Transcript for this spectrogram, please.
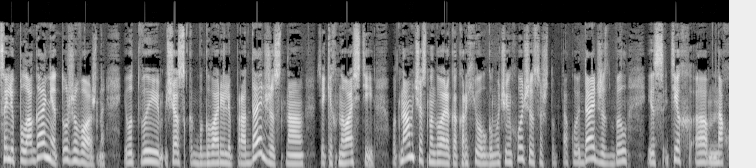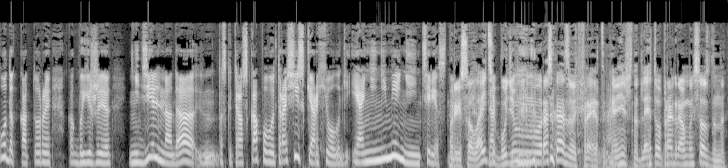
целеполагание тоже важно. И вот вы сейчас как бы говорили про дайджест на всяких новостей. Вот нам, честно говоря, как археологам, очень хочется, чтобы такой дайджест был из тех э, находок, которые как бы еженедельно, да, так сказать, раскапывают российские археологи, и они не менее менее интересно. Присылайте, да. будем рассказывать про это, конечно. Для этого программа и создана.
